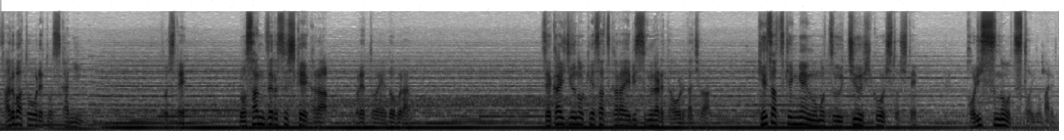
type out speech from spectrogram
サルバトーレとスカニー。そしてロサンゼルス市警から俺とエド・ブラン。世界中の警察からえりすぐられた俺たちは警察権限を持つ宇宙飛行士としてポリスノーツと呼ばれた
